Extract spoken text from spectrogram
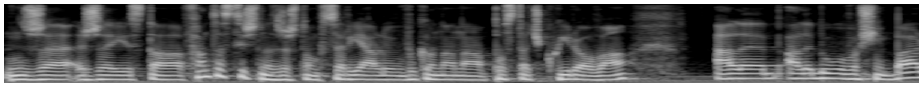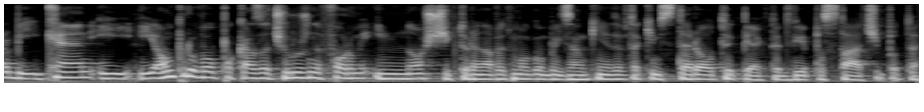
że, że jest ta fantastyczna zresztą w serialu wykonana postać queerowa, ale, ale było właśnie Barbie i Ken i, i on próbował pokazać różne formy inności, które nawet mogą być zamknięte w takim stereotypie, jak te dwie postaci, bo te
